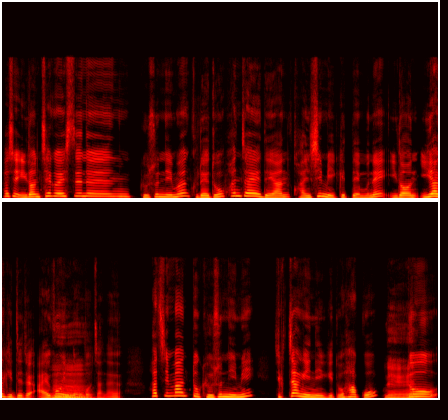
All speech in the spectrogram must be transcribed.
사실 이런 책을 쓰는 교수님은 그래도 환자에 대한 관심이 있기 때문에 이런 이야기들을 알고 음. 있는 거잖아요. 하지만 또 교수님이 직장인이기도 하고 네. 또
